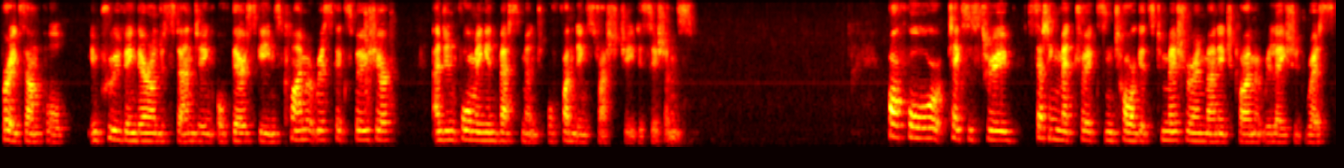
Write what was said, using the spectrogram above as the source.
For example, improving their understanding of their scheme's climate risk exposure and informing investment or funding strategy decisions. Part four takes us through setting metrics and targets to measure and manage climate related risk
